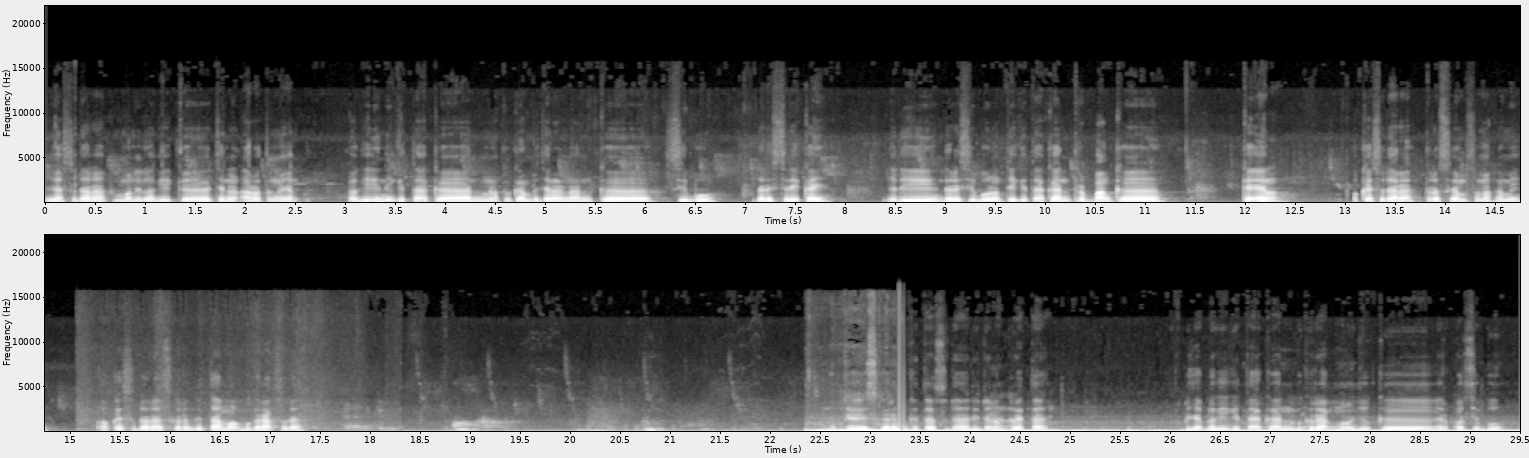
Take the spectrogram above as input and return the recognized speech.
Ya saudara, kembali lagi ke channel Arwah Tengayat. Pagi ini kita akan melakukan perjalanan ke Sibu dari Serikai. Jadi dari Sibu nanti kita akan terbang ke KL. Oke saudara, teruskan bersama kami. Oke saudara, sekarang kita mau bergerak sudah. Oke, sekarang kita sudah di dalam kereta. Kejap lagi kita akan bergerak menuju ke airport Sibu.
